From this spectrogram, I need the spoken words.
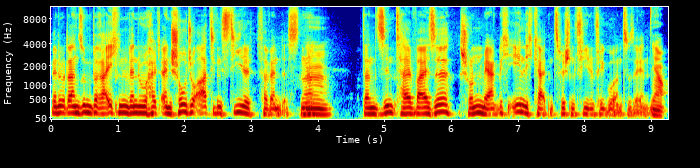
wenn du dann so in Bereichen, wenn du halt einen Shoujo-artigen Stil verwendest, ne? Mhm. Dann sind teilweise schon merkliche Ähnlichkeiten zwischen vielen Figuren zu sehen. Ja.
